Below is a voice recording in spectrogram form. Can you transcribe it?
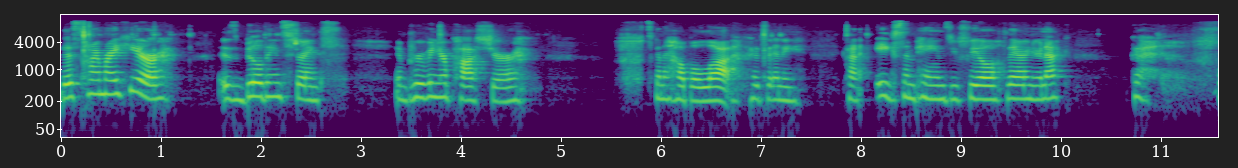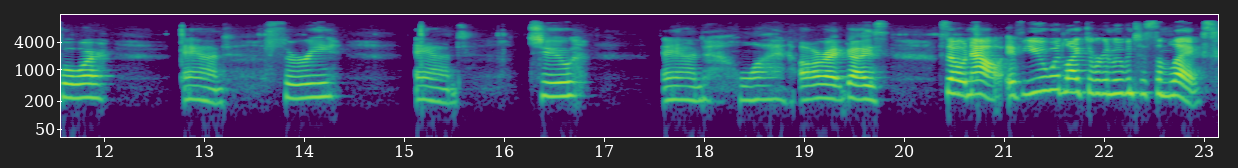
this time right here is building strength, improving your posture. It's going to help a lot if any kind of aches and pains you feel there in your neck. Good. Four and three and two and one. All right, guys. So now, if you would like to, we're going to move into some legs.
